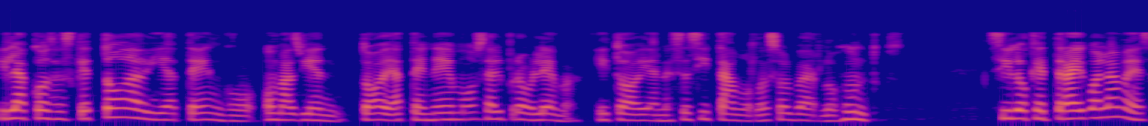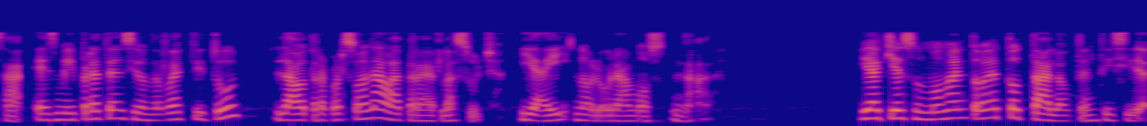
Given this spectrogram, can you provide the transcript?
Y la cosa es que todavía tengo, o más bien todavía tenemos el problema y todavía necesitamos resolverlo juntos. Si lo que traigo a la mesa es mi pretensión de rectitud, la otra persona va a traer la suya y ahí no logramos nada. Y aquí es un momento de total autenticidad.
